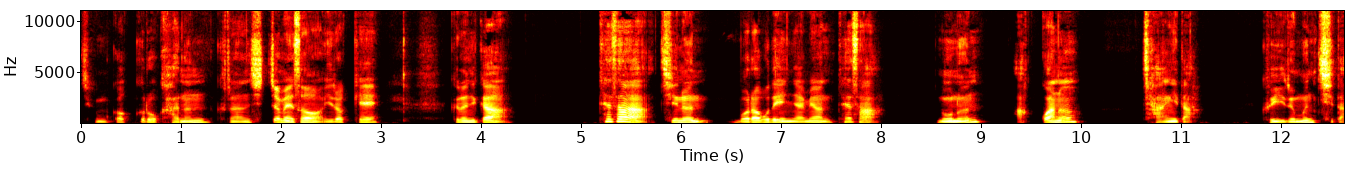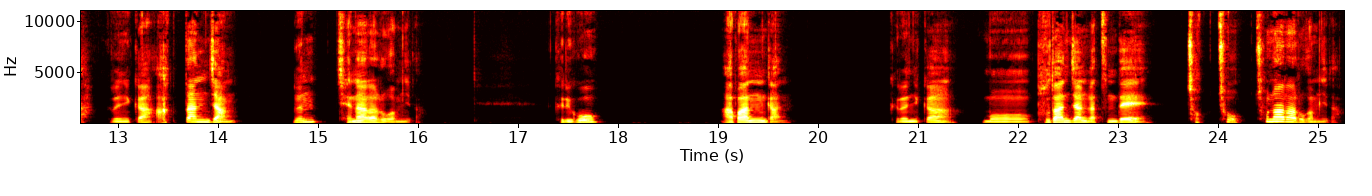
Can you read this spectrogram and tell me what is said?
지금 거꾸로 가는 그런 시점에서 이렇게 그러니까 태사지는 뭐라고 되어 있냐면 태사 노는 악관의 장이다. 그 이름은 지다. 그러니까 악단장은 제나라로 갑니다. 그리고 아반간 그러니까 뭐 부단장 같은데 적초, 초나라로 갑니다.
